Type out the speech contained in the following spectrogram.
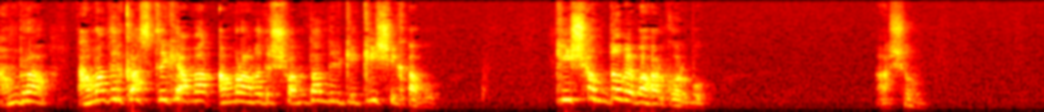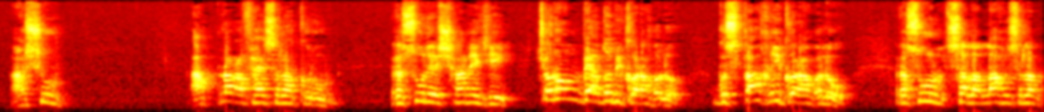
আমরা আমাদের কাছ থেকে আমরা আমাদের সন্তানদেরকে কি শেখাবো? কি শব্দ ব্যবহার করব? আসুন আসুন, আপনারা ফেসলা করুন। রসুলের শানে যে চরম বেদবি করা হলো, গুস্তাখি করা হলো, রসুল সাল্লাহ সাল্লাম,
